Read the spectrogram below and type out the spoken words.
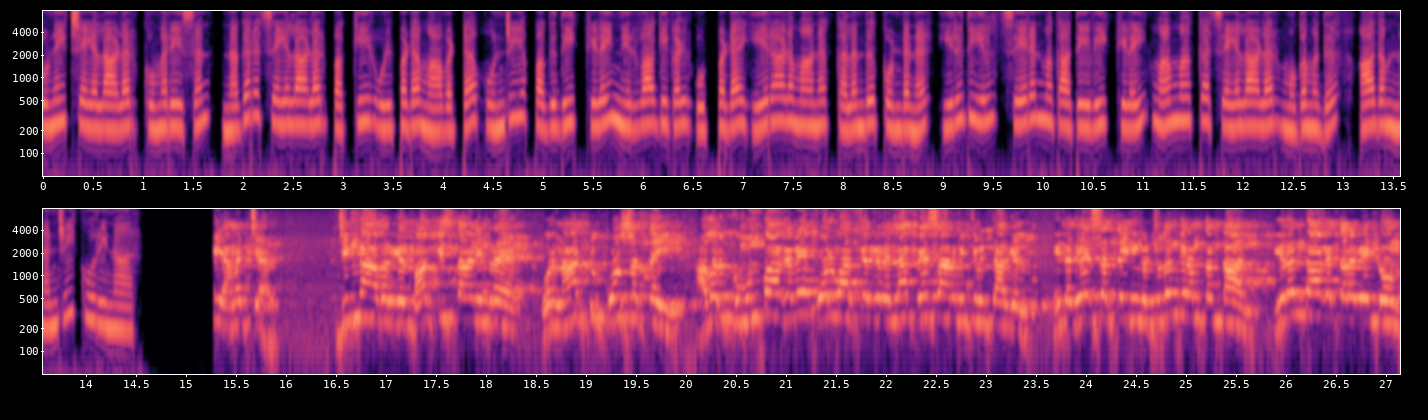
துணைச் செயலாளர் குமரேசன் நகர செயலாளர் பக்கீர் உள்பட மாவட்ட ஒன்றிய பகுதி கிளை நிர்வாகிகள் உட்பட ஏராளமான கலந்து கொண்டனர். இறுதியில் சேரன்மகாதேவி கிளை மமக செயலாளர் முகமது ஆதம் நன்றி கூறினார். அமைச்சர் ஜின்னா அவர்கள் பாகிஸ்தான் என்ற ஒரு நாட்டு கோஷத்தை அவருக்கு முன்பாகவே கோல்வார்க்கர்கள் எல்லாம் பேச ஆரம்பித்து விட்டார்கள். இந்த தேசத்தை நீங்கள் சுதந்திரம் தந்தால் இரண்டாக தர வேண்டும்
